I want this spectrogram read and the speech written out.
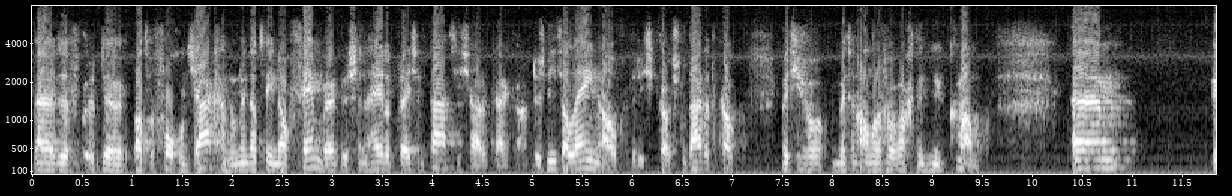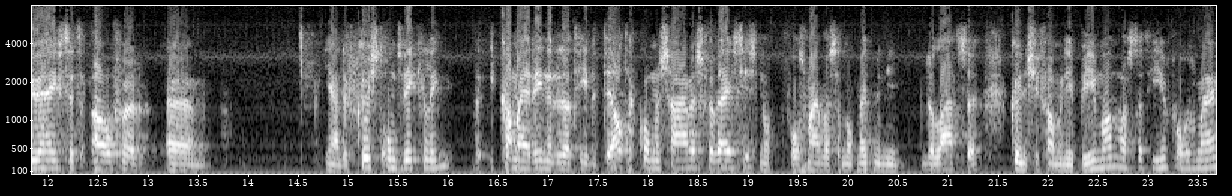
uh, de, de, wat we volgend jaar gaan doen. En dat we in november dus een hele presentatie zouden kijken. Dus niet alleen over de risico's. Vandaar dat ik ook met, die, met een andere verwachting nu kwam. Um, u heeft het over um, ja, de kustontwikkeling ik kan me herinneren dat hier de Delta-commissaris geweest is. Nog, volgens mij was dat nog met meneer, de laatste kunstje van meneer Bierman was dat hier volgens mij.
